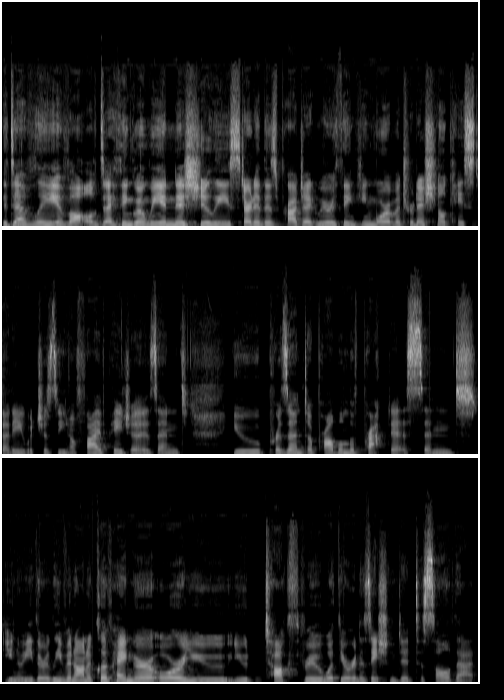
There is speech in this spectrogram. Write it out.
It definitely evolved. I think when we initially started this project, we were thinking more of a traditional case study, which is, you know, five pages and you present a problem of practice and, you know, either leave it on a cliffhanger or you you talk through what the organization did to solve that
